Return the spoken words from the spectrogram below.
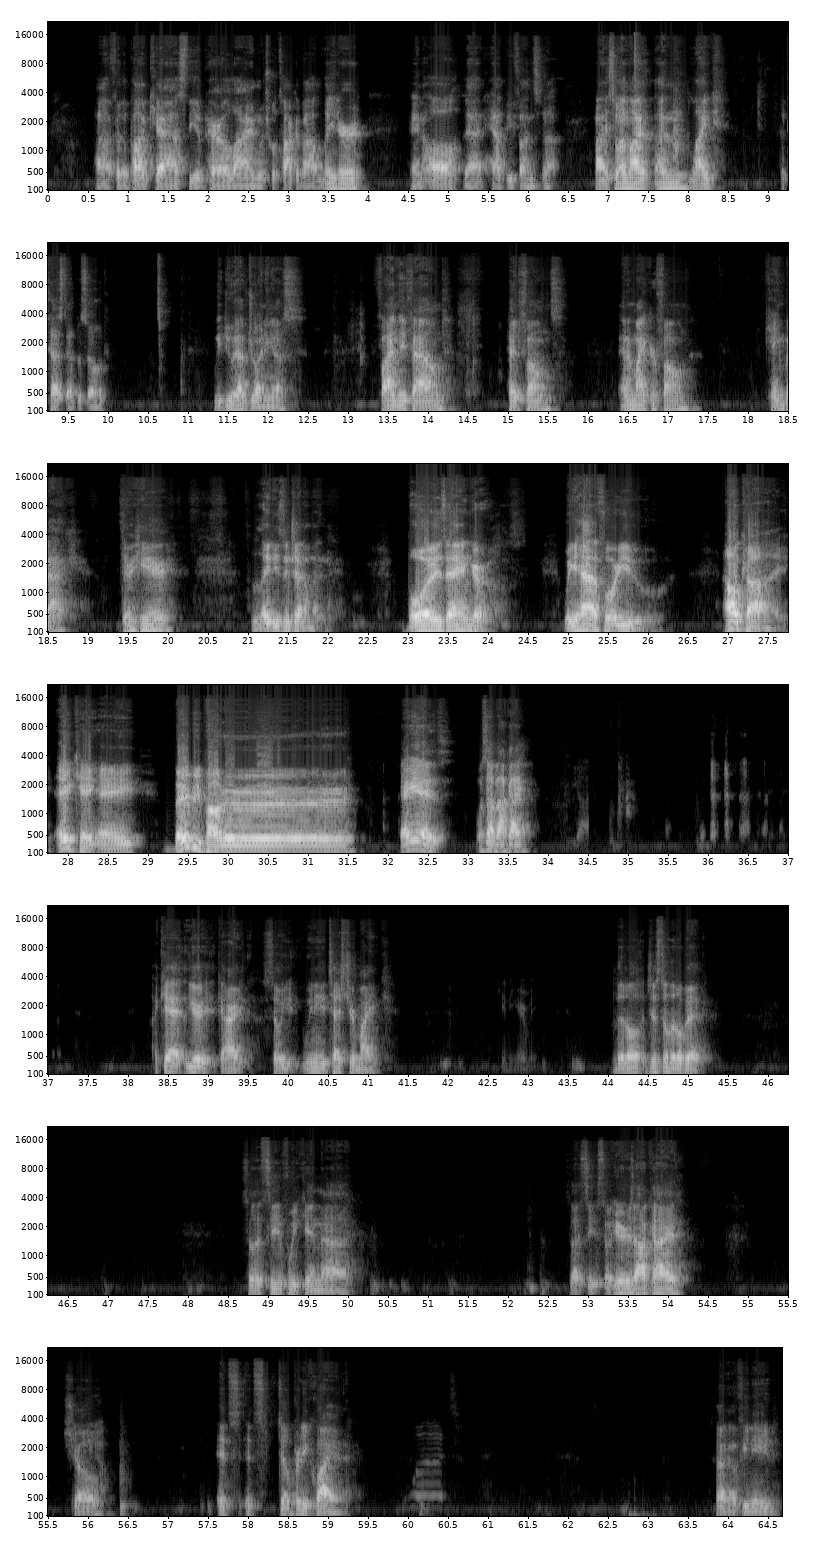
Uh, for the podcast, the apparel line, which we'll talk about later, and all that happy fun stuff. All right. So unlike unlike test episode, we do have joining us. Finally found headphones and a microphone. Came back. They're here. Ladies and gentlemen, boys and girls, we have for you Aukai, aka Baby Powder. There he is. What's up, Aukai? I can't. You're all right. So you, we need to test your mic. Can you hear me? Little, just a little bit. So let's see if we can. uh Let's see. So here's Aukai show. It's it's still pretty quiet. What? I don't know if you need.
